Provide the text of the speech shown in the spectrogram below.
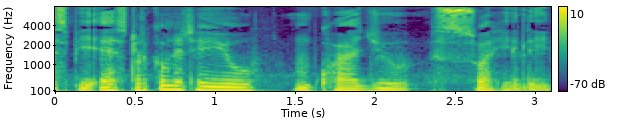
sbs.com.au mkwaju Swahili.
